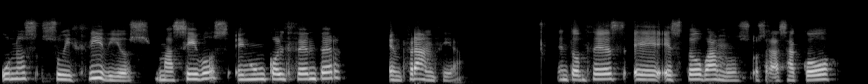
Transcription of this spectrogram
unos suicidios masivos en un call center en Francia. Entonces, eh, esto, vamos, o sea, sacó,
